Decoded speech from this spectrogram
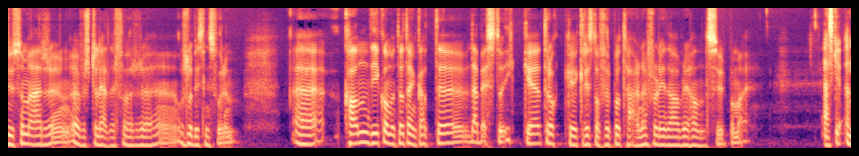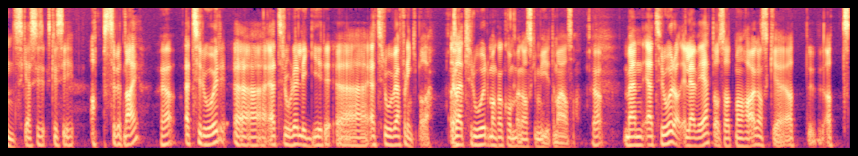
du som er eh, øverste leder for uh, Oslo Business Forum? Uh, kan de komme til å tenke at det er best å ikke tråkke Kristoffer på tærne, fordi da blir han sur på meg? Jeg skulle ønske jeg skulle si absolutt nei. Ja. Jeg, tror, jeg, tror, det ligger Jeg tror vi er flinke på det. Altså. Jeg tror man kan komme med ganske mye til meg. altså. Ja. Men jeg tror, eller jeg vet også at man har ganske at, at,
